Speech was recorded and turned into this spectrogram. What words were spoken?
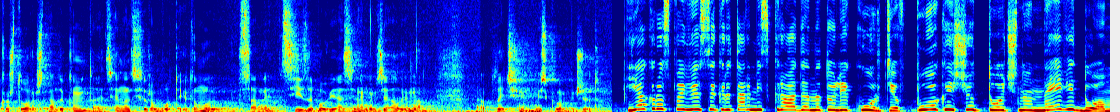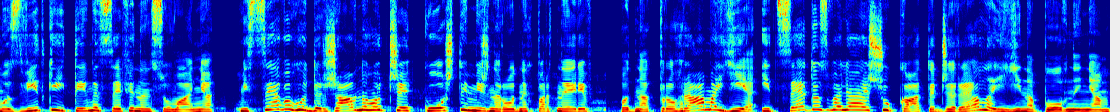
кошторисна документація на ці роботи. І тому саме ці зобов'язання ми взяли на плечі міського бюджету. Як розповів секретар міськради Анатолій Куртів, поки що точно невідомо звідки йтиме це фінансування місцевого, державного чи кошти міжнародних партнерів. Однак програма є, і це дозволяє шукати джерела її наповнення.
